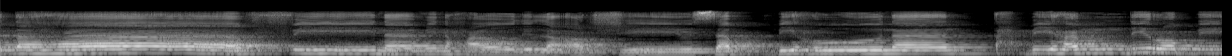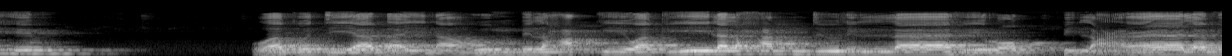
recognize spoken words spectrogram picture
تهافين من حول العرش يسبحون بحمد ربهم. وقضي بينهم بالحق وقيل الحمد لله رب العالمين.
